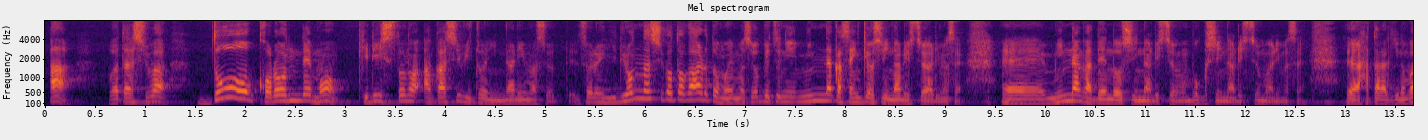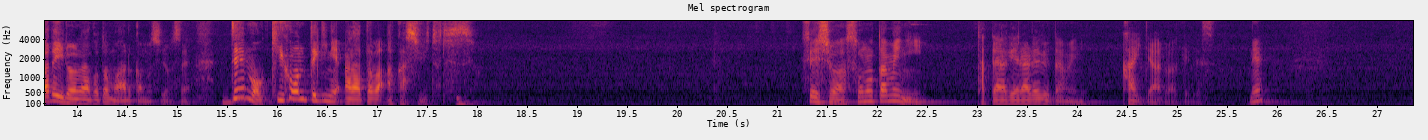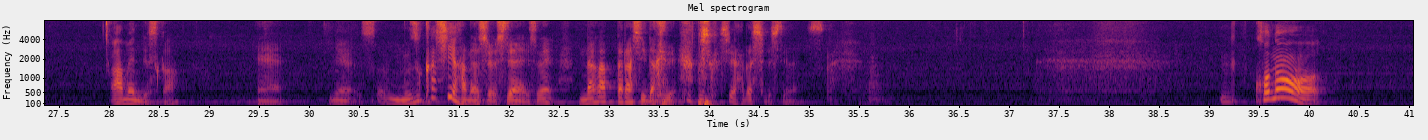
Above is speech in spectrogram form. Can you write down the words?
あ私はどう転んでもキリストの証人になりますよって。それいろんな仕事があると思いますよ。別にみんなが宣教師になる必要はありません、えー、みんなが伝道師になる必要も牧師になる必要もありません、えー、働きの場でいろんなこともあるかもしれません。でも基本的にあなたは証人ですよ。聖書はそのために立て上げられるために書いてあるわけです。ね。アーメンですか、ねね、難しい話はしてないですね。長ったらしいだけで 難しい話はしてないです。この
